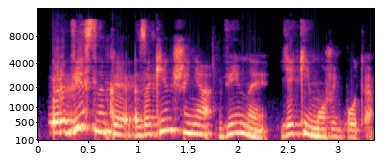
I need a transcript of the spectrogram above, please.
Передвісники закінчення війни, які можуть бути?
